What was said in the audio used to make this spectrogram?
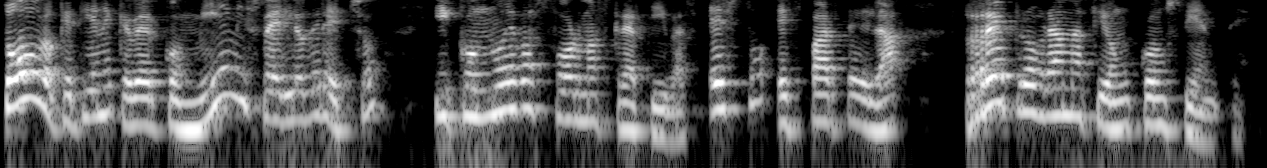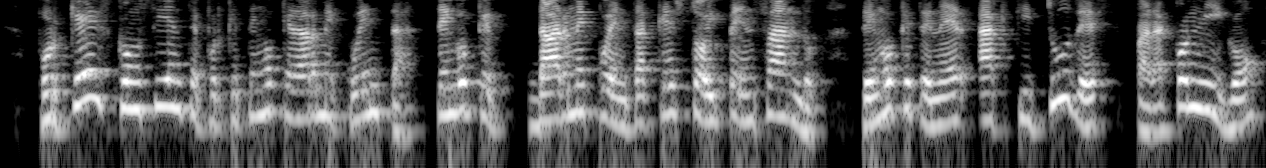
todo lo que tiene que ver con mi hemisferio derecho y con nuevas formas creativas. Esto es parte de la reprogramación consciente. ¿Por qué es consciente? Porque tengo que darme cuenta, tengo que darme cuenta que estoy pensando, tengo que tener actitudes para conmigo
